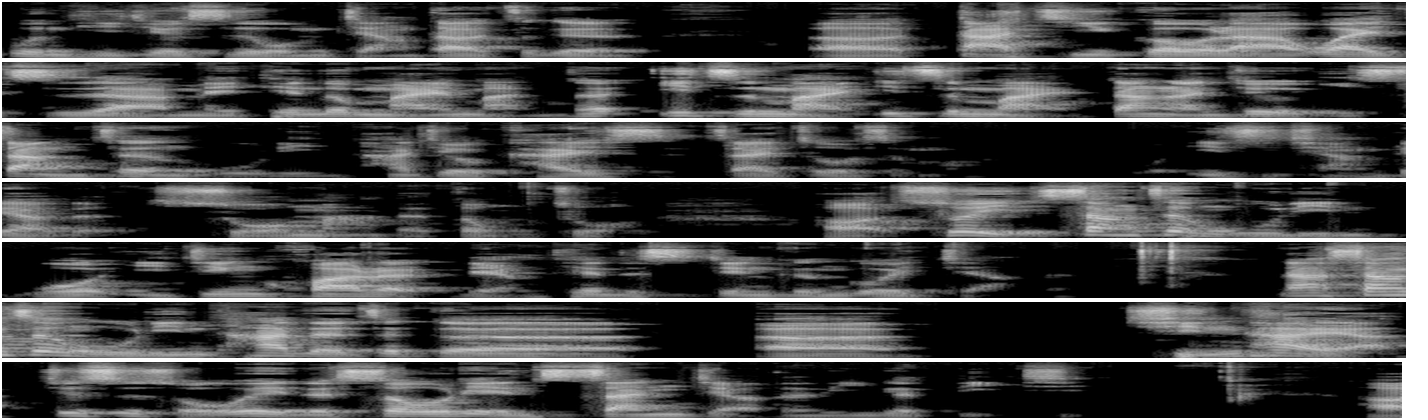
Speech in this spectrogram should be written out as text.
问题就是我们讲到这个。呃，大机构啦、外资啊，每天都买满，他一直买，一直买，当然就以上证五零，他就开始在做什么？一直强调的锁码的动作。好，所以上证五零我已经花了两天的时间跟各位讲那上证五零它的这个呃形态啊，就是所谓的收敛三角的一个底型。啊，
